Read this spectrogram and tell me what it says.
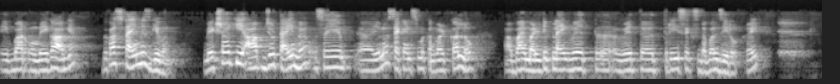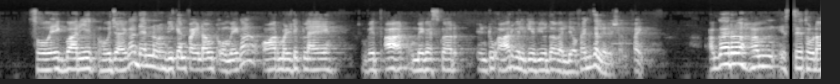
एक बार ओमेगा आ गया. Because time is given make sure कि आप जो टाइम है, उसे यू नो सेकेंड्स में कन्वर्ट कर लो by multiplying with with three six double zero right so एक बार ये हो जाएगा then we can find out omega और multiply with R omega square into R will give you the value of acceleration fine अगर हम इसे थोड़ा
